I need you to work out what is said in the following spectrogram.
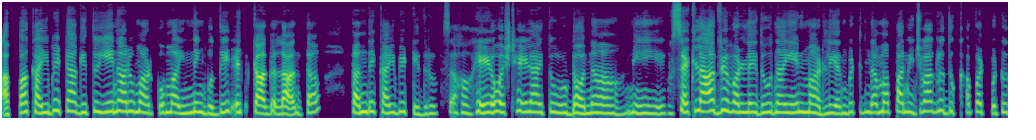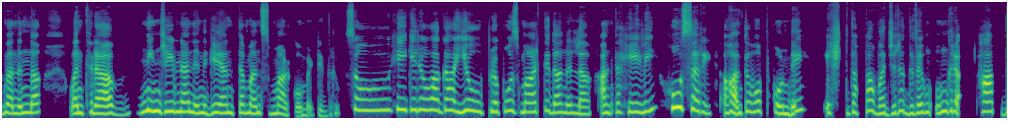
ಅಪ್ಪ ಕೈ ಬೆಟ್ಟಾಗಿತ್ತು. ಏನಾರು ಮಾಡ್ಕೊಮ್ಮ, ಇನ್ನಿಂಗ್ ಬುದ್ಧಿ ಹೇಳಕ್ಕಾಗಲ್ಲ ಅಂತ. ತಂದೆ ಕೈ ಬಿಟ್ಟಿದ್ರು. ಹೇಳುವಷ್ಟು ಹೇಳಾಯ್ತು, ಡೋನಾ, ನೀ ಸೆಟ್ಲ್ ಆದ್ರೆ ಒಳ್ಳೇದು, ನಾ ಏನ್ ಮಾಡ್ಲಿ? ಅಂದ್ಬಿಟ್ಟು ನಮ್ಮಪ್ಪ ನಿಜವಾಗ್ಲೂ ದುಃಖ ಪಟ್ಬಿಟ್ಟು ನನ್ನನ್ನ ಒಂಥರ, ನಿನ್ ಜೀವನ ನಿನಗೆ ಅಂತ ಮನ್ಸು ಮಾಡ್ಕೊಂಡ್ಬಿಟ್ಟಿದ್ರು ಸೊ ಹೀಗಿರುವಾಗ, ಅಯ್ಯೋ, ಪ್ರಪೋಸ್ ಮಾಡ್ತಿದ್ದಾನಲ್ಲ ಅಂತ ಹೇಳಿ, ಹೂ, ಸರಿ, ಅಂತ ಒಪ್ಕೊಂಡೆ. ಎಷ್ಟ್ ದಪ್ಪ ವಜ್ರದ ಉಂಗ್ರ. ಹಾಕ್ದ,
